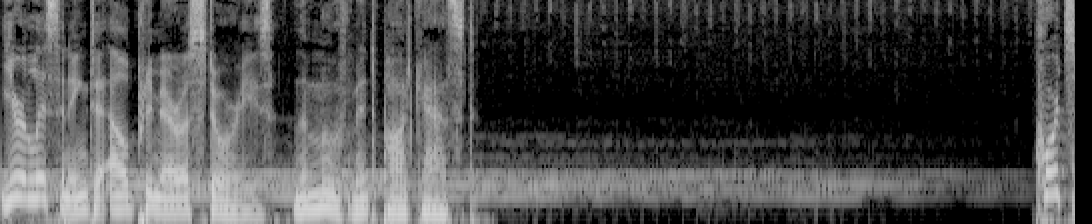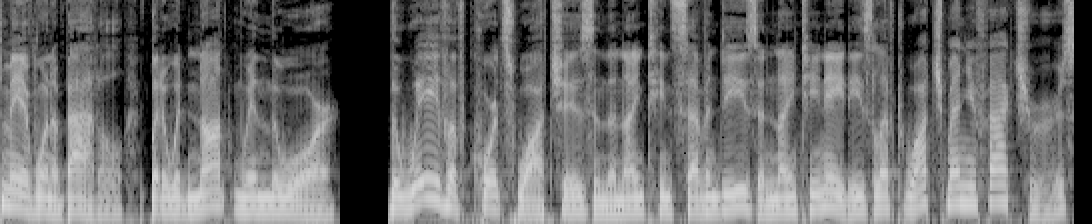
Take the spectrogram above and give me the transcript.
You're listening to El Primero Stories, the Movement Podcast. Quartz may have won a battle, but it would not win the war. The wave of quartz watches in the 1970s and 1980s left watch manufacturers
